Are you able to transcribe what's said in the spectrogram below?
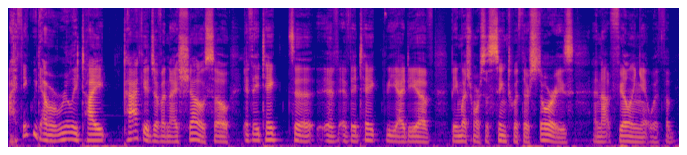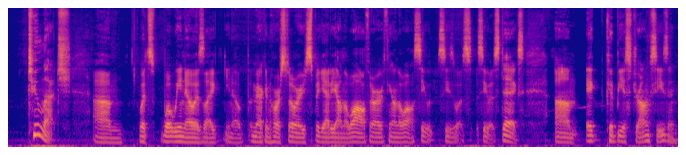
I think we'd have a really tight package of a nice show. So if they take to if, if they take the idea of being much more succinct with their stories and not filling it with a, too much, um, what's what we know is like you know American Horror Story spaghetti on the wall, throw everything on the wall, see see what see what sticks. Um, it could be a strong season.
